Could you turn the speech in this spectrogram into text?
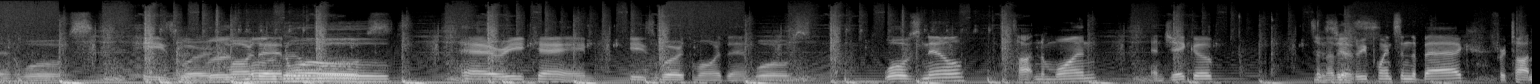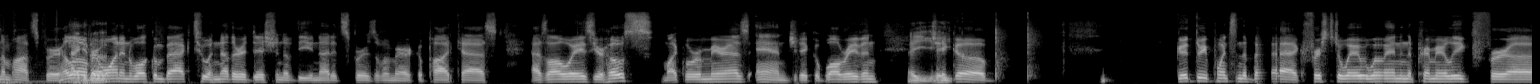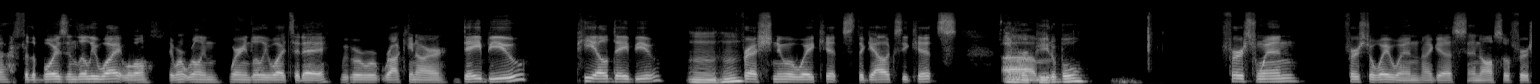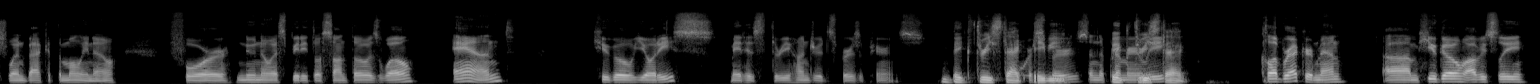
than Wolves. He's worth more than Wolves. Harry Kane. He's worth more than Wolves. Wolves nil, Tottenham one, and Jacob. It's Yes, another yes. three points in the bag for Tottenham Hotspur. Hello, it up. everyone, and welcome back to another edition of the United Spurs of America podcast. As always, your hosts, Michael Ramirez and Jacob Walraven. Hey, hey, Jacob. Good three points in the bag. First away win in the Premier League for uh, for the boys in Lily White. Well, they weren't wearing wearing Lily White today. We were rocking our debut, PL debut, mhm. fresh new away kits, the Galaxy kits. Um, unrepeatable. First win, first away win, I guess, and also first win back at the Molineux for Nuno Espirito Santo as well. And Hugo Lloris made his 300 Spurs appearance. Big three stack, for baby. Spurs in the Big Premier three League. stack. Club record, man. Um, Hugo, obviously,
